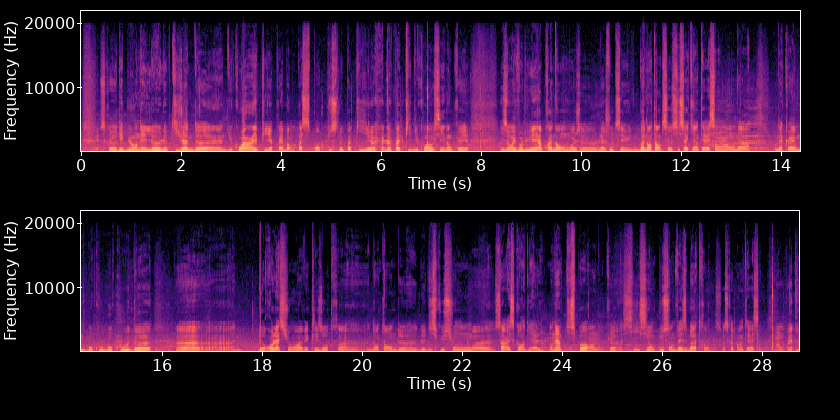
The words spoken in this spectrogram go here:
Parce qu'au début, on est le, petit jeune du coin, et puis après, bah, on passe pour plus le papy, euh, le papy du coin aussi. Donc, euh, ils ont évolué. Après, non, moi, je l'ajoute, c'est une bonne entente, c'est aussi ça qui est intéressant. hein. On, a, on a quand même beaucoup, beaucoup de. De relations avec les autres, euh, d'entente, de, de discussion, euh, ça reste cordial. On est un petit sport, hein, donc euh, si, si en plus on devait se battre, ce serait pas intéressant. Ouais, On peut être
